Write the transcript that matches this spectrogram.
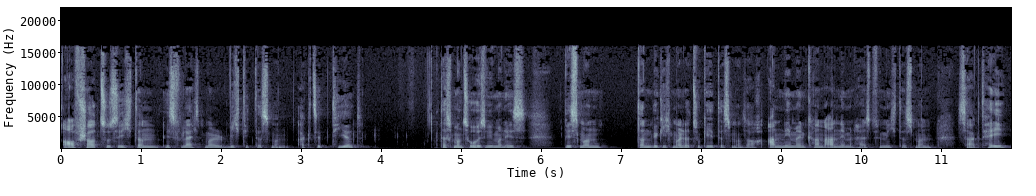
aufschaut zu sich, dann ist vielleicht mal wichtig, dass man akzeptiert, dass man so ist, wie man ist, bis man dann wirklich mal dazu geht, dass man es auch annehmen kann. Annehmen heißt für mich, dass man sagt, hey,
